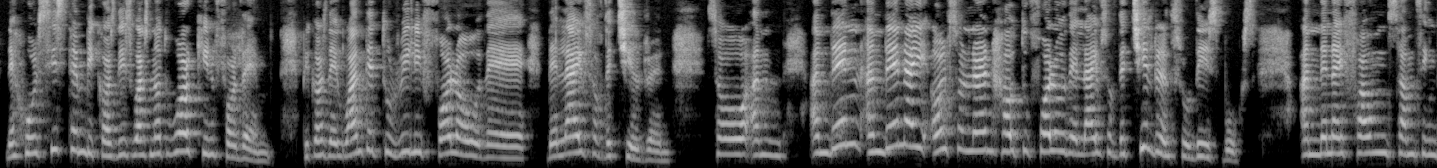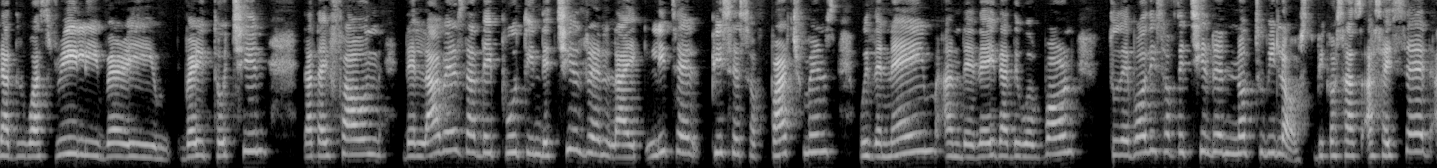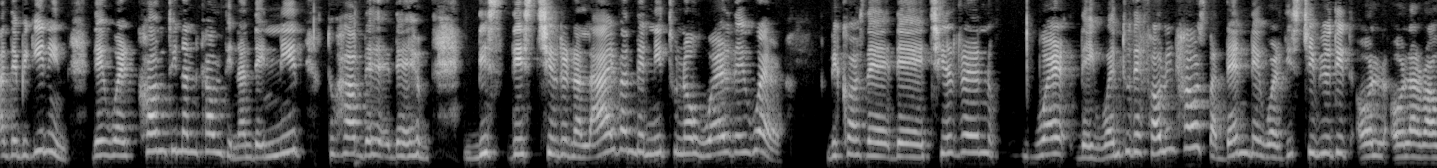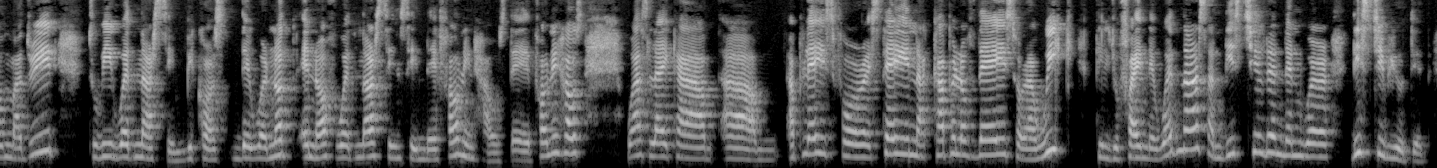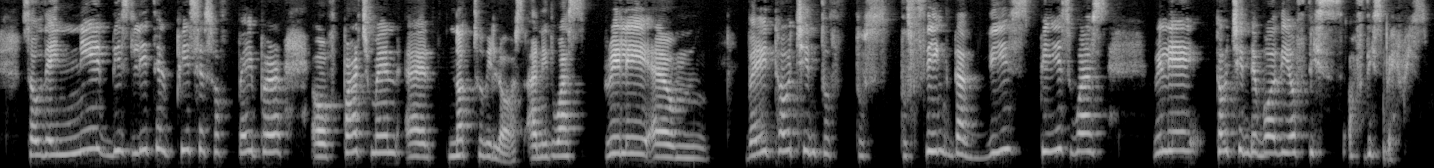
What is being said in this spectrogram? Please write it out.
the whole system because this was not working for them because they wanted to really follow the the lives of the children. So and and then and then i also learned how to follow the lives of the children through these books. And then i found something that was really very very touching that i found the labels that they put in the children like little pieces of parchments with the name and the day that they were born to the bodies of the children not to be lost because as, as i said at the beginning they were counting and counting and they need to have the, the these these children alive and they need to know where they were because the the children where they went to the Foundling House, but then they were distributed all, all around Madrid to be wet nursing because there were not enough wet nursings in the Foundling House. The Foundling House was like a, um, a place for staying a couple of days or a week till you find the wet nurse, and these children then were distributed. So they need these little pieces of paper, of parchment, uh, not to be lost. And it was really um, very touching to, to, to think that this piece was really touching the body of these of these babies.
